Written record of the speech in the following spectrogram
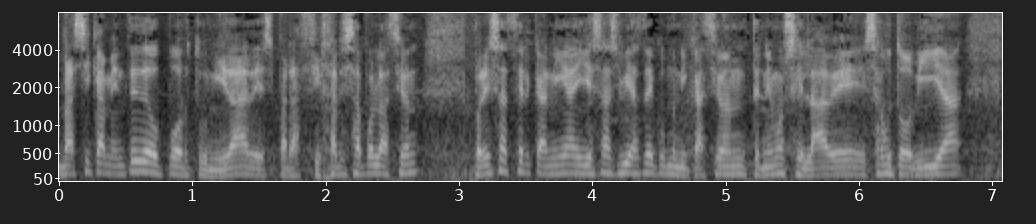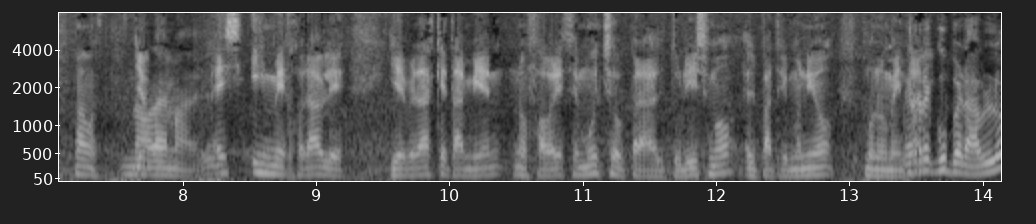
básicamente de oportunidades para fijar esa población por esa cercanía y esas vías de comunicación tenemos el AVE esa autovía vamos Una hora de Madrid. es inmejorable y es verdad que también nos favorece mucho para el turismo el patrimonio ¿Es monumental recuperable?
